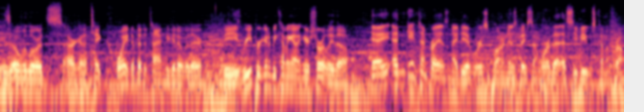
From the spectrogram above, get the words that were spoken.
his overlords are going to take quite a bit of time to get over there. The He's Reaper going to be coming out here shortly, though. Yeah, and Game Time probably has an idea of where his opponent is based on where that SCV was coming from.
